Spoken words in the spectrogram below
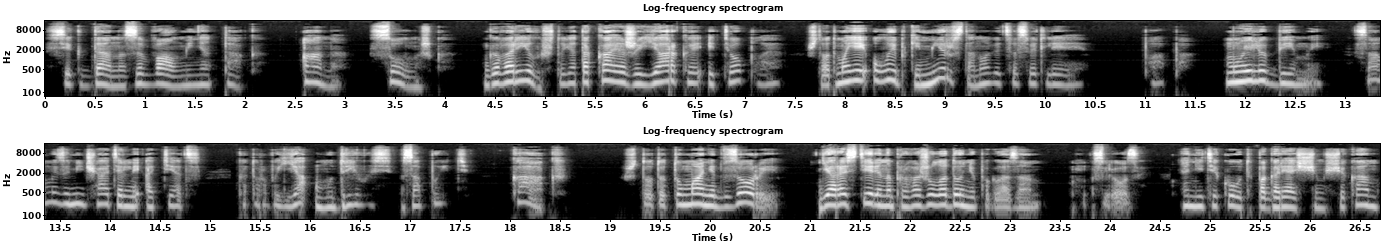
всегда называл меня так. Анна, солнышко. Говорил, что я такая же яркая и теплая, что от моей улыбки мир становится светлее. Папа, мой любимый, самый замечательный отец, которого я умудрилась забыть. Как? Что-то туманит взоры. Я растерянно провожу ладонью по глазам. Слезы. Они текут по горящим щекам,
